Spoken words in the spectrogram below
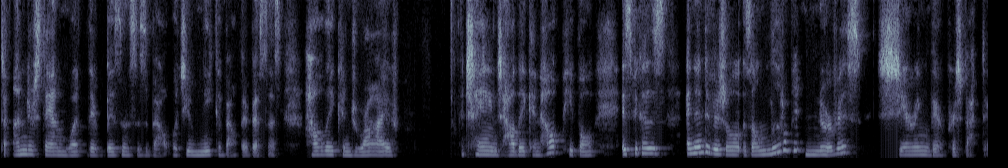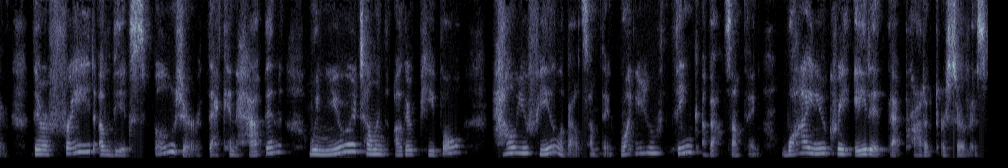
to understand what their business is about, what's unique about their business, how they can drive change, how they can help people, is because an individual is a little bit nervous sharing their perspective. They're afraid of the exposure that can happen when you are telling other people how you feel about something, what you think about something, why you created that product or service,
